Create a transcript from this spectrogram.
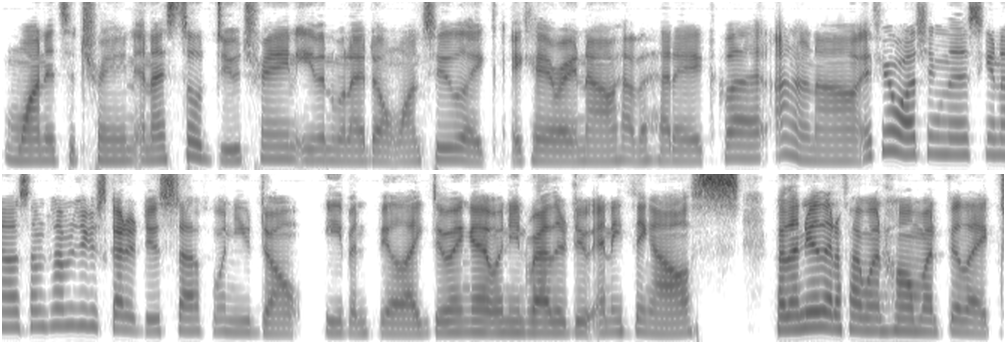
wanted to train, and I still do train even when I don't want to. Like, okay, right now I have a headache, but I don't know. If you're watching this, you know, sometimes you just got to do stuff when you don't even feel like doing it, when you'd rather do anything else. Because I knew that if I went home, I'd feel like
